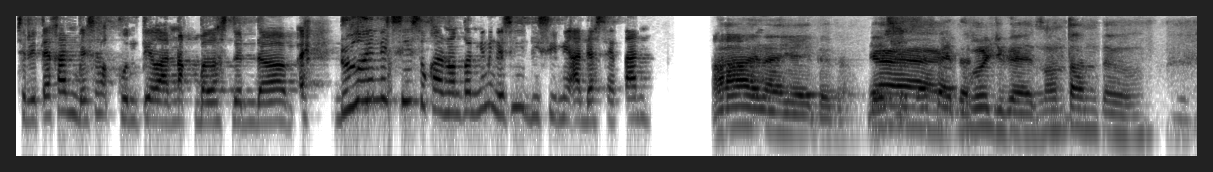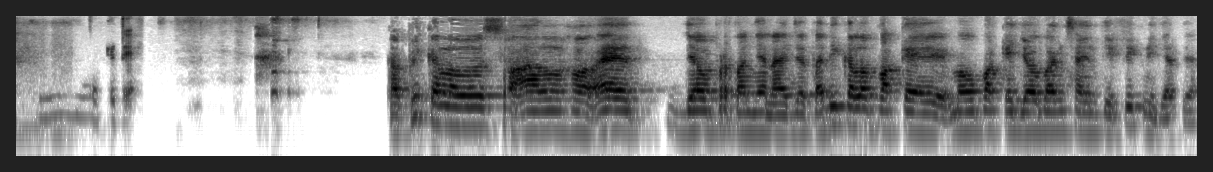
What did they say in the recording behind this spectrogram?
ceritanya kan biasa kuntilanak balas dendam. Eh, dulu ini sih suka nonton ini gak sih di sini ada setan Ah, nah ya itu tuh. ya, itu. gue juga nonton tuh. gitu ya. Tapi kalau soal eh jawab pertanyaan aja tadi kalau pakai mau pakai jawaban saintifik nih Jat ya.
